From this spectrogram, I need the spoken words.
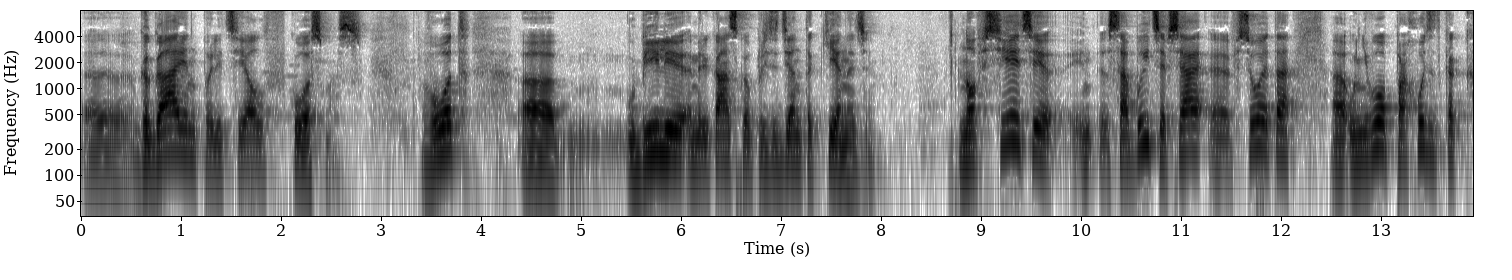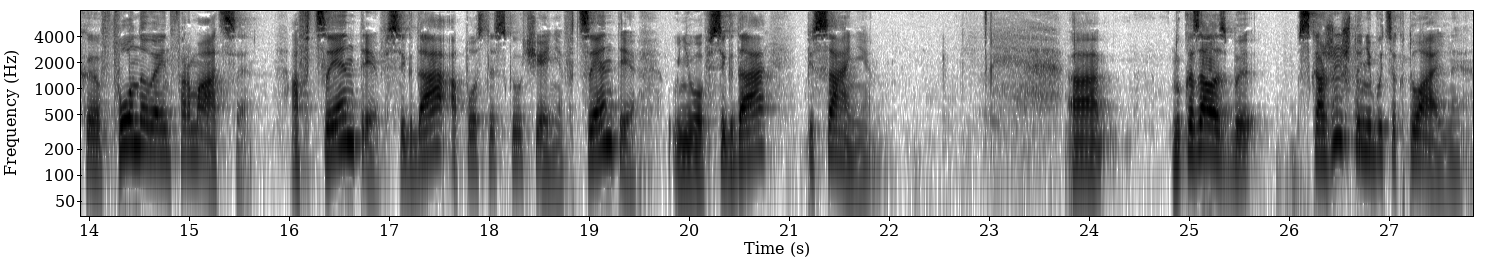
э, Гагарин полетел в космос. Вот э, убили американского президента Кеннеди. Но все эти события, вся, э, все это э, у него проходит как фоновая информация. А в центре всегда апостольское учение. В центре у него всегда Писание – а, ну, казалось бы, скажи что-нибудь актуальное.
